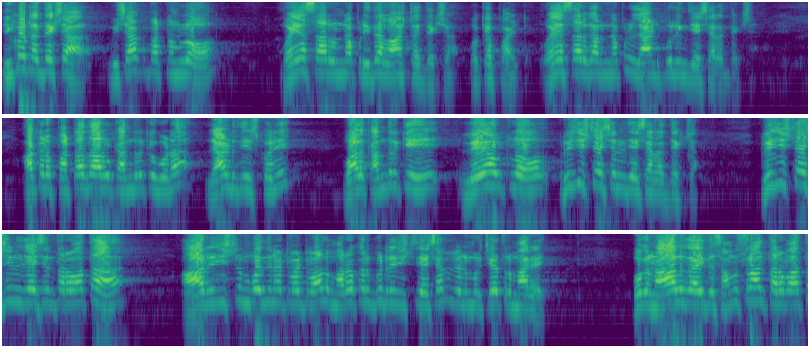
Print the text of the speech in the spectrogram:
ఇంకోటి అధ్యక్ష విశాఖపట్నంలో వైఎస్ఆర్ ఉన్నప్పుడు ఇదే లాస్ట్ అధ్యక్ష ఒకే పాయింట్. వైఎస్ఆర్ గారు ఉన్నప్పుడు ల్యాండ్ పూలింగ్ చేశారు అధ్యక్ష. అక్కడ పట్టాదారులకు అందరికీ కూడా ల్యాండ్ తీసుకొని వాళ్ళకి అందరికీ లేఅవుట్లో రిజిస్ట్రేషన్లు చేశారు అధ్యక్ష. రిజిస్ట్రేషన్లు చేసిన తర్వాత ఆ రిజిస్టర్ పొందినటువంటి వాళ్ళు మరొకరికి కూడా రిజిస్టర్ చేశారు రెండు మూడు చేతులు మారాయి. ఒక నాలుగు ఐదు సంవత్సరాల తర్వాత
